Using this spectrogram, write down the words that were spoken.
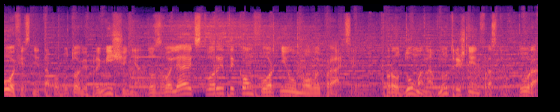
Офісні та побутові приміщення дозволяють створити комфортні умови праці. Продумана внутрішня інфраструктура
